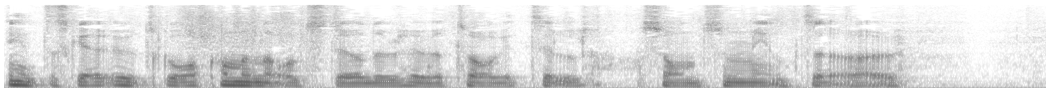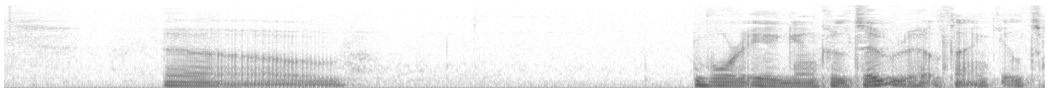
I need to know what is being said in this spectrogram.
inte ska utgå kommunalt stöd överhuvudtaget till sånt som inte är eh, vår egen kultur helt enkelt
